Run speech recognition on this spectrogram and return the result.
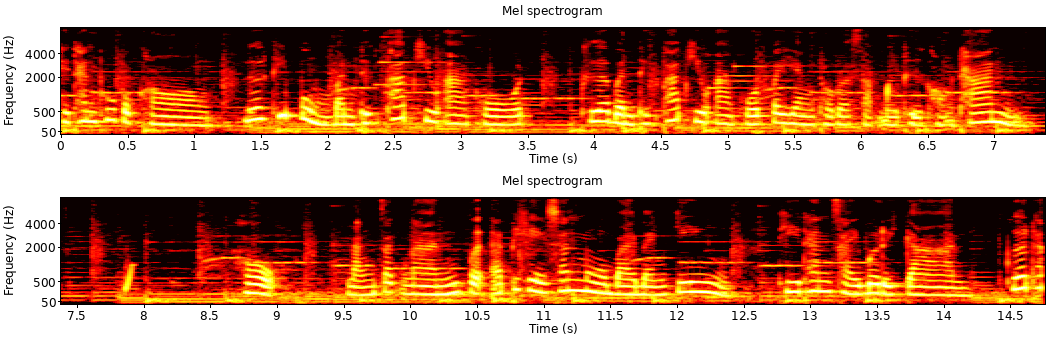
ให้ท่านผู้ปกครอง เลือกที่ปุ่มบันทึกภาพ QR code พื่อบันทึกภาพ QR code ไปยังโทรศัพท์มือถือของท่าน 6. หลังจากนั้นเปิดแอปพลิเคชัน Mobile Banking ที่ท่านใช้บริการ เพื่อท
